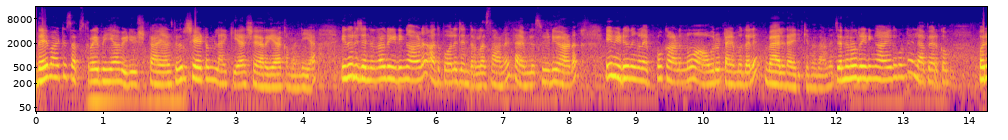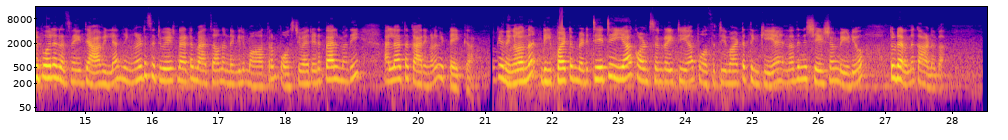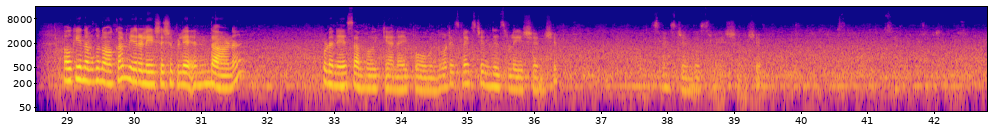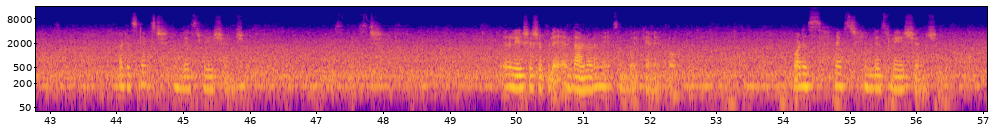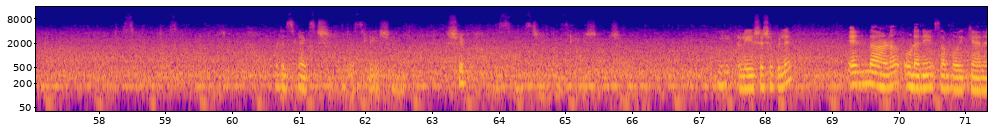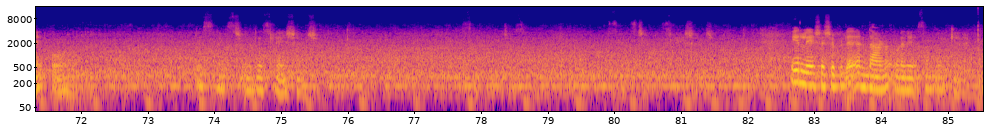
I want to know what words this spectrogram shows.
ദയവായിട്ട് സബ്സ്ക്രൈബ് ചെയ്യുക. വീഡിയോ ഇഷ്ടമായാൽ തീർച്ചയായിട്ടും ലൈക്ക് ചെയ്യുക ഷെയർ ചെയ്യുക കമന്റ് ചെയ്യുക. ഇതൊരു ജനറൽ റീഡിംഗ് ആണ് അതുപോലെ ജെൻഡർലെസ് ആണ് ടൈംലെസ് വീഡിയോ ആണ്. ഈ വീഡിയോ നിങ്ങൾ എപ്പോൾ കാണുന്നു ആ ഒരു ടൈം മുതൽ വാലിഡ് ആയിരിക്കുന്നതാണ്. ജനറൽ റീഡിംഗ് ആയതുകൊണ്ട് എല്ലാ പേർക്കും ഒരുപോലെ റെസനേറ്റ് ആവില്ല. നിങ്ങളുടെ സിറ്റുവേഷനായിട്ട് മാച്ച് ആവുന്നുണ്ടെങ്കിൽ മാത്രം പോസിറ്റീവായിട്ട് എടുത്താൽ മതി. അല്ലാത്ത കാര്യങ്ങൾ വിട്ടേക്കുക. ഓക്കെ നിങ്ങളൊന്ന് ഡീപ്പായിട്ട് മെഡിറ്റേറ്റ് ചെയ്യുക കോൺസെൻട്രേറ്റ് ചെയ്യുക പോസിറ്റീവായിട്ട് തിങ്ക് ചെയ്യുക. എന്നതിന് ശേഷം വീഡിയോ തുടർന്ന് കാണുക. ഓക്കെ നമുക്ക് നോക്കാം ഈ റിലേഷൻഷിപ്പിൽ എന്താണ് ഉടനെ സംഭവിക്കാനായി പോകുന്നത്. What is next in this relationship next in this relationship What is next in this relationship? What's next? റിലേഷൻഷിപ്പിൽ എന്താണ് ഉടനെ സംഭവിക്കാനായി പോകുന്നത് what is next in this relationship what is next in this relationship ഈ റിലേഷൻഷിപ്പിൽ എന്താണ് ഉടനെ സംഭവിക്കാനായി പോകുന്നത് Is next in this relationship. ഈ റിലേഷൻഷിപ്പിൽ എന്താണ് ഉടനെ സംഭവിക്കാനായിട്ട്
